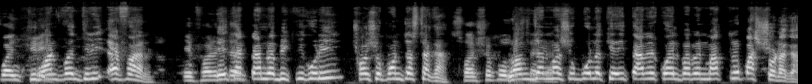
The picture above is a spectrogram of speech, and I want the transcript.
point three one point three FR FR এই তারটা আমরা বিক্রি করি ছয়শো পঞ্চাশ টাকা। রমজান মাস উপলক্ষে এই তারের কয়েল পাবেন মাত্র পাঁচশো টাকা।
